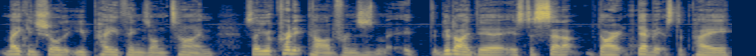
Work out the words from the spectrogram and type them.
making sure that you pay things on time. So your credit card, for instance, it, the good idea is to set up direct debits to pay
